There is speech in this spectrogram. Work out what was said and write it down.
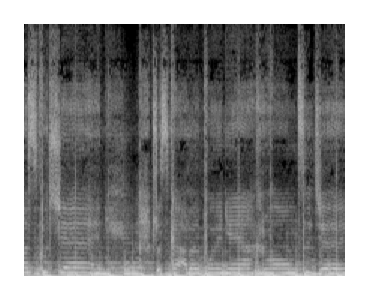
blasku cieni Przez kabel płynie jak rwący dzień.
